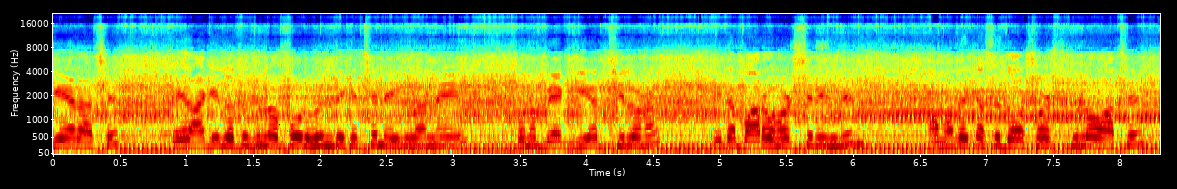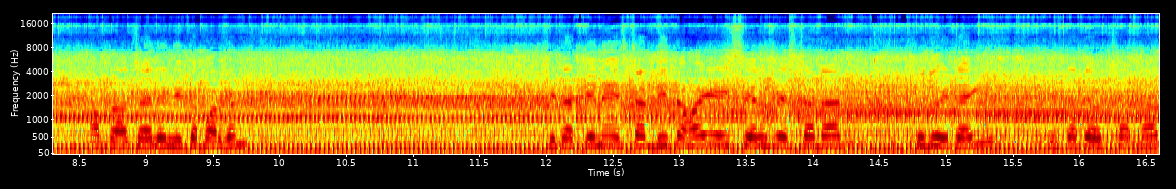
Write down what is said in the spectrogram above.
গিয়ার আছে। এর আগে যতগুলো ফোর হুইল দেখেছেন এইগুলো নিয়ে কোনো ব্যাক গিয়ার ছিল না। এটা বারো হর্সের ইঞ্জিন আমাদের কাছে দশ হর্সগুলোও আছে। আপনারা চাইলে নিতে পারবেন। সেটা টেনে স্টার্ট দিতে হয়। এই সেলফ স্টার্টার শুধু এটাই। এটাতে হচ্ছে আপনার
